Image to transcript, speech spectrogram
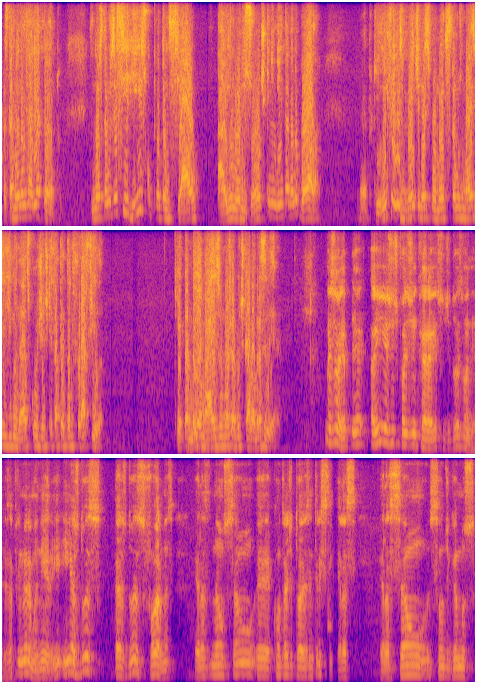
mas também não varia tanto. Nós temos esse risco potencial aí no horizonte que ninguém está dando bola. Né? Porque, infelizmente, nesse momento estamos mais indignados com gente que está tentando furar fila. Que também é mais uma jabuticaba brasileira. Mas olha, é, aí a gente pode encarar isso de duas maneiras. A primeira maneira, e, e as, duas, as duas formas, elas não são é, contraditórias entre si. Elas, elas são, são, digamos,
